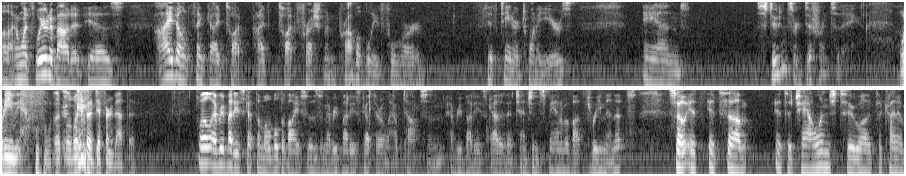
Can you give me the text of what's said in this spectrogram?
Uh, and what's weird about it is I don't think I taught, I've taught freshmen probably for 15 or 20 years. And students are different today. What do you mean? What's so different about them? Well, everybody's got the mobile devices and everybody's got their laptops and everybody's got an attention span of about three minutes. So it, it's, um, it's a challenge to, uh, to kind of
